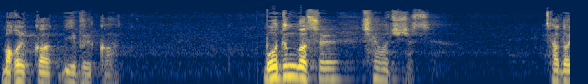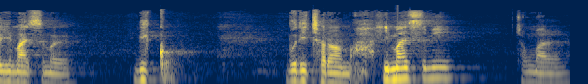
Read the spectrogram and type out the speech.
먹을 것, 입을 것, 모든 것을 채워주셨어요. 저도 이 말씀을 믿고 무디처럼 아, 이 말씀이 정말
